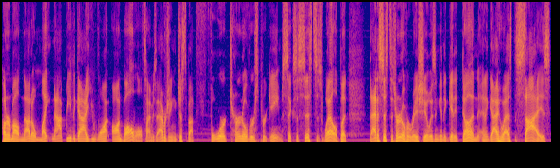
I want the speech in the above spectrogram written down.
Hunter Maldonado might not be the guy you want on ball all the time. He's averaging just about four turnovers per game, six assists as well, but that assist to turnover ratio isn't going to get it done. And a guy who has the size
